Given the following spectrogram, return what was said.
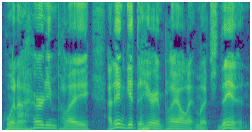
when I heard him play, I didn't get to hear him play all that much then,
